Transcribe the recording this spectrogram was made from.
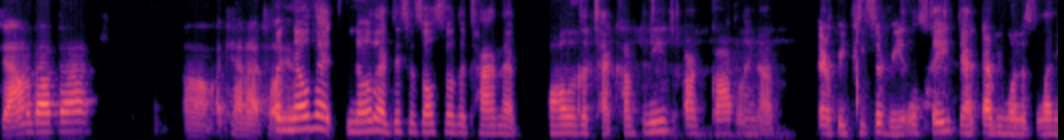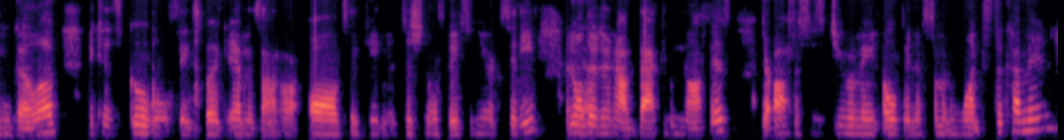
down about that. Um, I cannot tell but you. know that know that this is also the time that all of the tech companies are gobbling up every piece of real estate that everyone is letting go of because Google, Facebook, Amazon are all taking additional space in New York City. And although yeah. they're not back in the office, their offices do remain open if someone wants to come in.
